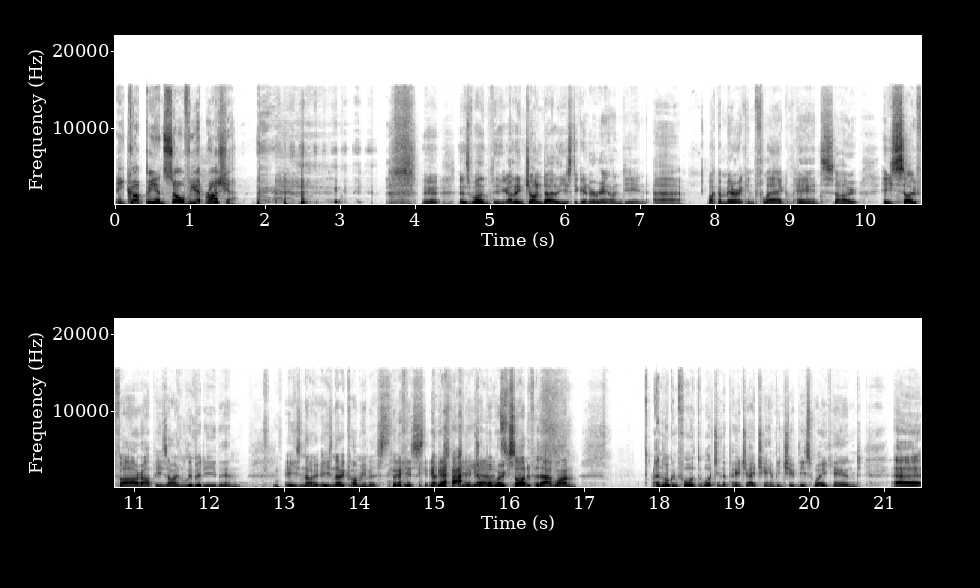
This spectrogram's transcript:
He could be in Soviet Russia. Yeah, there's one thing. I think John Daly used to get around in uh, like American flag pants. So he's so far up his own liberty, then he's no he's no communist. That is that is for Yeah, damn yeah, sure. But we're excited for that one, and looking forward to watching the PGA Championship this weekend. Uh,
